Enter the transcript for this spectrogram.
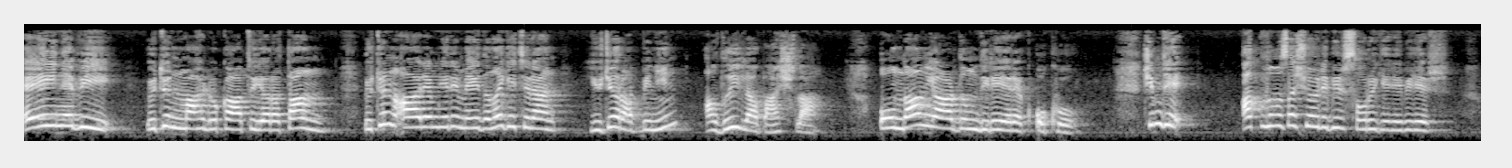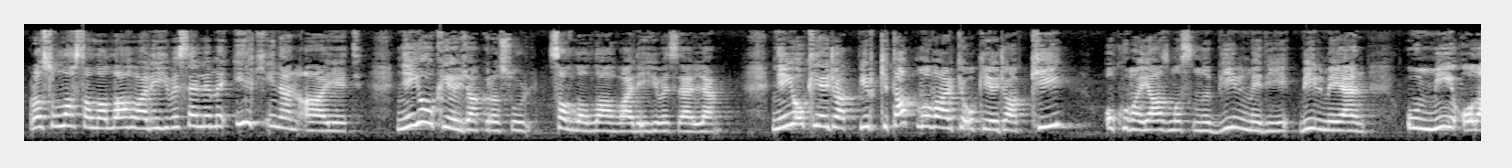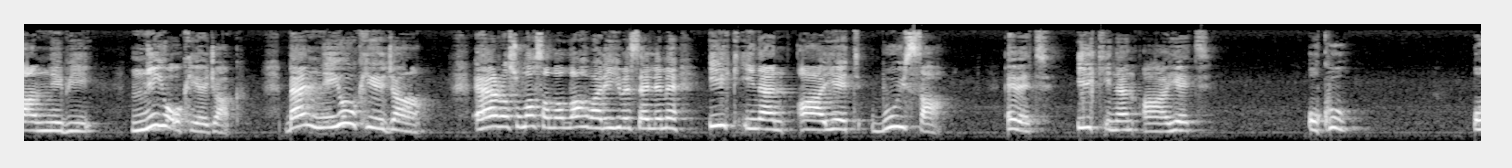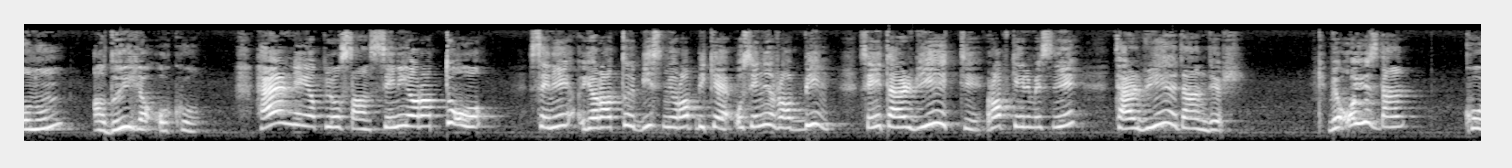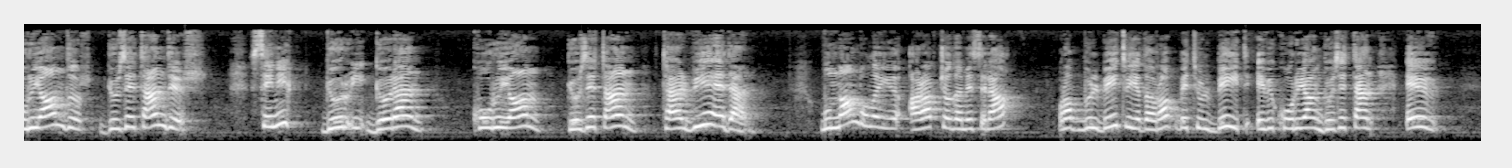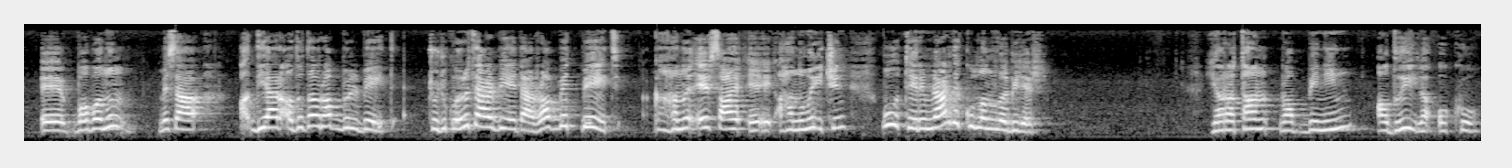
Ey Nebi, bütün mahlukatı yaratan, bütün alemleri meydana getiren Yüce Rabbinin adıyla başla. Ondan yardım dileyerek oku. Şimdi aklınıza şöyle bir soru gelebilir. Resulullah sallallahu aleyhi ve selleme ilk inen ayet. Neyi okuyacak Resul sallallahu aleyhi ve sellem? Neyi okuyacak? Bir kitap mı var ki okuyacak ki okuma yazmasını bilmediği, bilmeyen ummi olan nebi neyi okuyacak? Ben neyi okuyacağım? Eğer Resulullah sallallahu aleyhi ve selleme ilk inen ayet buysa, evet ilk inen ayet oku. Onun adıyla oku. Her ne yapıyorsan seni yarattı o. Seni yarattı Bismi Rabbike. O senin Rabbin. Seni terbiye etti. Rab kelimesini terbiye edendir. Ve o yüzden koruyandır, gözetendir. Seni gör, gören, koruyan, gözeten, terbiye eden. Bundan dolayı Arapçada mesela Rabbül Beyt ya da Rabbetül Beyt evi koruyan, gözeten ev e, babanın mesela diğer adı da Rabbül Beyt. Çocukları terbiye eden Rabbet Beyt hanı, ev sahibi, e, hanımı için bu terimler de kullanılabilir. Yaratan Rabbinin adıyla oku.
